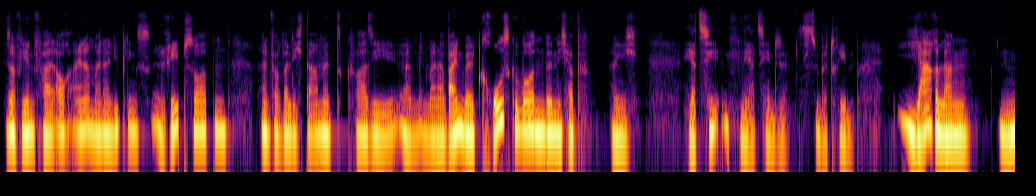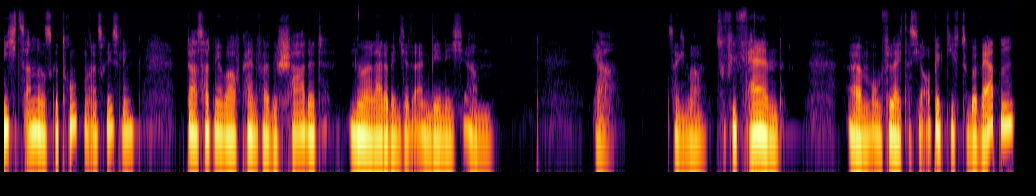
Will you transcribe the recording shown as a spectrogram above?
ist auf jeden Fall auch einer meiner Lieblingsrebsorten, einfach weil ich damit quasi ähm, in meiner Weinwelt groß geworden bin. Ich habe eigentlich Jahrzehnte, nee, Jahrzehnte, das ist übertrieben, jahrelang nichts anderes getrunken als Riesling. Das hat mir aber auf keinen Fall geschadet. Nur leider bin ich jetzt ein wenig, ähm, ja, sag ich mal, zu viel Fan, ähm, um vielleicht das hier objektiv zu bewerten.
